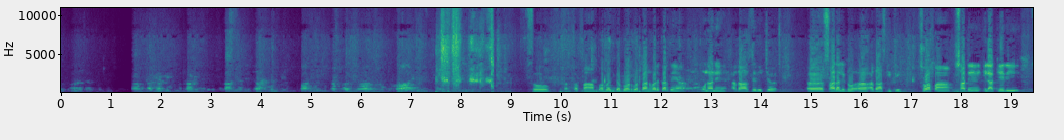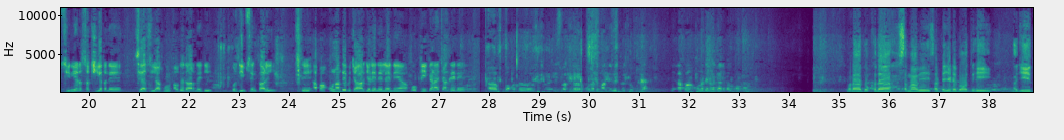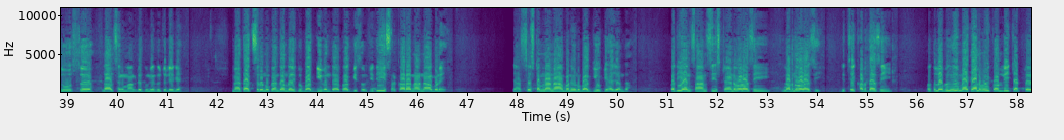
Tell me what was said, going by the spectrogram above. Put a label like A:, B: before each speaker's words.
A: ਗੁਰਦੁਆਰਾ ਸਾਹਿਬ ਆਪ ਦਾ ਬਾਕੀ ਪੁਰਾਣੀ ਲਾਂਝਾ ਦੇ ਜਾ ਹੋਣ ਕੇ
B: ਸੋ ਆਪਾਂ ਬਾਬਾ ਜੀ ਦਾ ਬਹੁਤ ਬਹੁਤ ਧੰਨਵਾਦ ਕਰਦੇ ਹਾਂ। ਉਹਨਾਂ ਨੇ ਅਰਦਾਸ ਦੇ ਵਿੱਚ ਸਾਰਿਆਂ ਲਈ ਦੁਆ- ਅਰਦਾਸ ਕੀਤੀ। ਸੋ ਆਪਾਂ ਸਾਡੇ ਇਲਾਕੇ ਦੀ ਸੀਨੀਅਰ ਸ਼ਖਸੀਅਤ ਨੇ ਸਿਆਸੀ ਆਗੂ ਅਹੁਦੇਦਾਰ ਨੇ ਜੀ, ਗੁਰਦੀਪ ਸਿੰਘ ਕਾਲੀ। ਤੇ ਆਪਾਂ ਉਹਨਾਂ ਦੇ ਵਿਚਾਰ ਜਿਹੜੇ ਨੇ ਲੈਣੇ ਆ ਉਹ ਕੀ ਕਹਿਣਾ ਚਾਹੁੰਦੇ ਨੇ? ਬਹੁਤ ਇਸ ਵਕਤ ਉਹਨਾਂ ਦੇ ਮਨ ਦੇ ਵਿੱਚ ਵੀ ਦੁੱਖ ਹੈ ਤੇ ਆਪਾਂ ਉਹਨਾਂ ਦੇ ਨਾਲ ਗੱਲਬਾਤ ਕਰਦੇ
C: ਬੜਾ ਦੁੱਖ ਦਾ ਸਮਾਂ ਵੀ ਸਾਡੇ ਜਿਹੜੇ ਬਹੁਤ ਹੀ ਅਜੀਜ਼ ਦੋਸਤ ਲਾਲ ਸਿੰਘ ਮੰਗਦੇ ਦੁਨੀਆ ਤੋਂ ਚਲੇ ਗਏ। ਮੈਂ ਤਾਂ ਅਕਸਰ ਉਹਨੂੰ ਕਹਿੰਦਾ ਹੁੰਦਾ ਸੀ, ਤੂੰ ਬਾਗੀ ਬੰਦਾ, ਬਾਗੀ ਸੁਰ, ਜਿਹਦੀ ਸਰਕਾਰਾਂ ਨਾਲ ਨਾ ਬਣੇ ਜਾਂ ਸਿਸਟਮ ਨਾਲ ਨਾ ਬਣੇ, ਉਹਨੂੰ ਬਾਗੀ ਉਹ ਕਿਹਾ ਜਾਂਦਾ। ਵਧੀਆ ਇਨਸਾਨ ਸੀ ਸਟੈਂਡ ਵਾਲਾ ਸੀ, ਲੜਨ ਵਾਲਾ ਸੀ, ਜਿੱਥੇ ਖੜਦਾ ਸੀ ਮਤਲਬ ਇਹ ਮੈਂ ਕਹਿ ਲਵਾਂ ਕੌਲੀ ਚੱਟ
